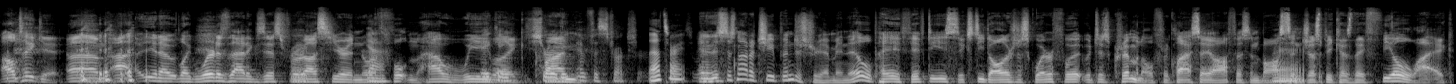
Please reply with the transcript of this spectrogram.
I'll take it. Um, I, you know, like, where does that exist for us here in North Yeah. Fulton? How we, Making like, sure climb the infrastructure. That's right. and this is not a cheap industry. I mean, they'll pay 50 $60 a square foot, which is criminal for Class A office in Boston just because they feel like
